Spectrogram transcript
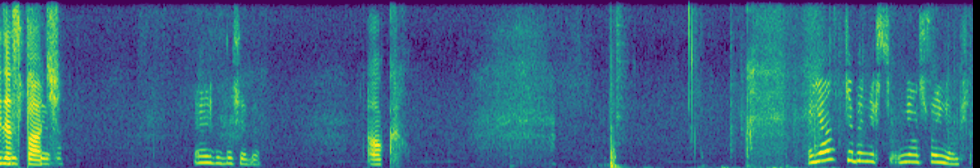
Idę spać. Ja idę do siebie. Ok. A ja ciebie nie, nie oswoiłem się.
